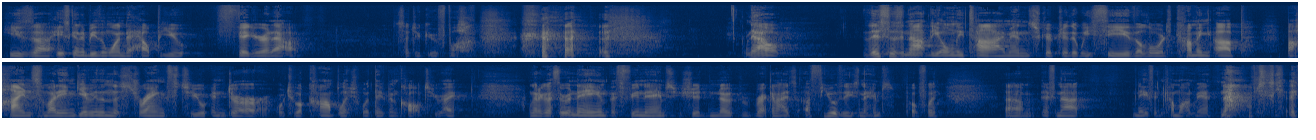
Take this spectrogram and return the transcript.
he's, uh, he's going to be the one to help you figure it out. Such a goofball. now, this is not the only time in Scripture that we see the Lord coming up behind somebody and giving them the strength to endure or to accomplish what they've been called to, right? I'm going to go through a name, a few names. You should note, recognize a few of these names, hopefully. Um, if not, Nathan, come on, man. No, I'm just kidding.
